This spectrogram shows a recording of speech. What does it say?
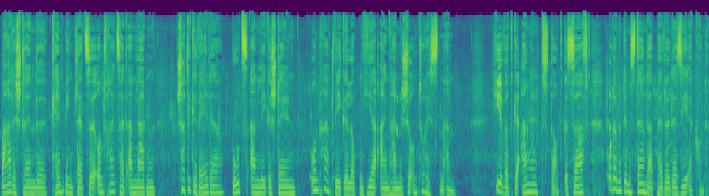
Badestrände, Campingplätze und Freizeitanlagen, schattige Wälder, Bootsanlegestellen und Radwege locken hier Einheimische und Touristen an. Hier wird geangelt, dort gesurft oder mit dem Stand-Up-Paddle der See erkundet.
